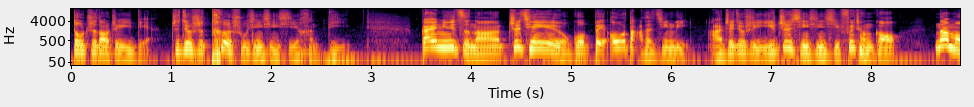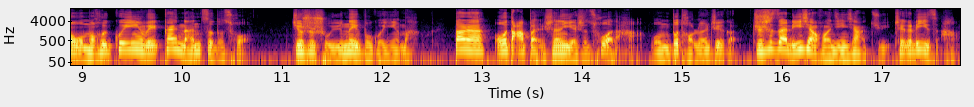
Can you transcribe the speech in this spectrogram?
都知道这一点，这就是特殊性信息很低。该女子呢之前也有过被殴打的经历啊，这就是一致性信息非常高。那么我们会归因为该男子的错，就是属于内部归因嘛。当然，殴打本身也是错的哈，我们不讨论这个，只是在理想环境下举这个例子哈。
